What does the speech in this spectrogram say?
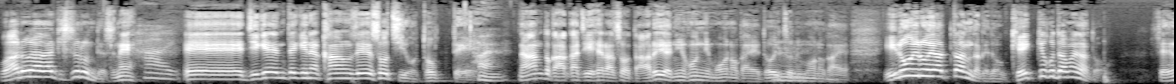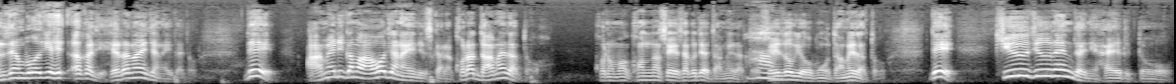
悪あがきするんですね。はい。えー、次元的な関税措置を取って、はい。なんとか赤字減らそうと、あるいは日本に物買え、ドイツに物買え、いろいろやったんだけど、結局ダメだと。全然貿易赤字減らないじゃないかと。で、アメリカもアホじゃないんですから、これはダメだと。この、こんな政策ではダメだと。はい、製造業もうダメだと。で、90年代に入ると、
